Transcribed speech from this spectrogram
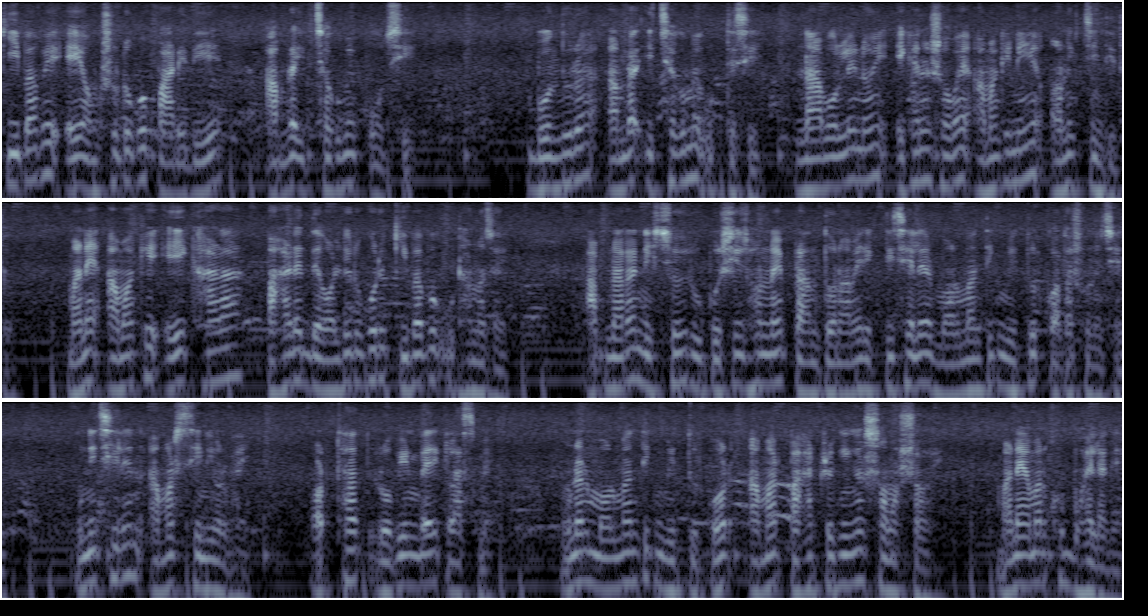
কীভাবে এই অংশটুকু পাড়ি দিয়ে আমরা ইচ্ছাকুমে পৌঁছি। বন্ধুরা, আমরা ইচ্ছাকুমে উঠতেছি। না বললে নয়, এখানে সবাই আমাকে নিয়ে অনেক চিন্তিত। মানে আমাকে এই খাড়া পাহাড়ের দেওয়ালটির উপরে কীভাবে উঠানো যায়? আপনারা নিশ্চয়ই রূপসী ঝর্ণায় প্রান্ত নামের একটি ছেলের মর্মান্তিক মৃত্যুর কথা শুনেছেন। উনি ছিলেন আমার সিনিয়র ভাই, অর্থাৎ রবিন ভাইয়ের ক্লাসমেট। ওনার মর্মান্তিক মৃত্যুর পর আমার পাহাড় ট্রেকিংয়ের সমস্যা হয়। মানে আমার খুব ভয় লাগে।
